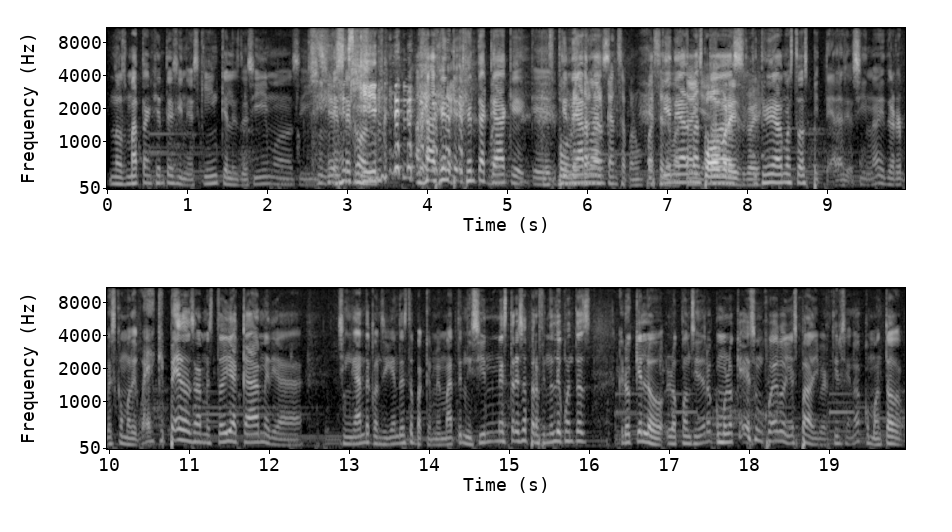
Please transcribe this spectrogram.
nos matan gente sin skin que les decimos y Sin gente skin. Ajá, gente, gente acá que, que Es pobre, tiene no armas alcanza para un que pase tiene armas Pobres, todas, güey. que tiene armas todas piteras y así, ¿no? Y de repente es como de, güey, ¿qué pedo? O sea, me estoy acá media chingando, consiguiendo esto para que me maten y sí me estresa, pero a final de cuentas creo que lo, lo considero como lo que es un juego y es para divertirse, ¿no? Como en todo.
